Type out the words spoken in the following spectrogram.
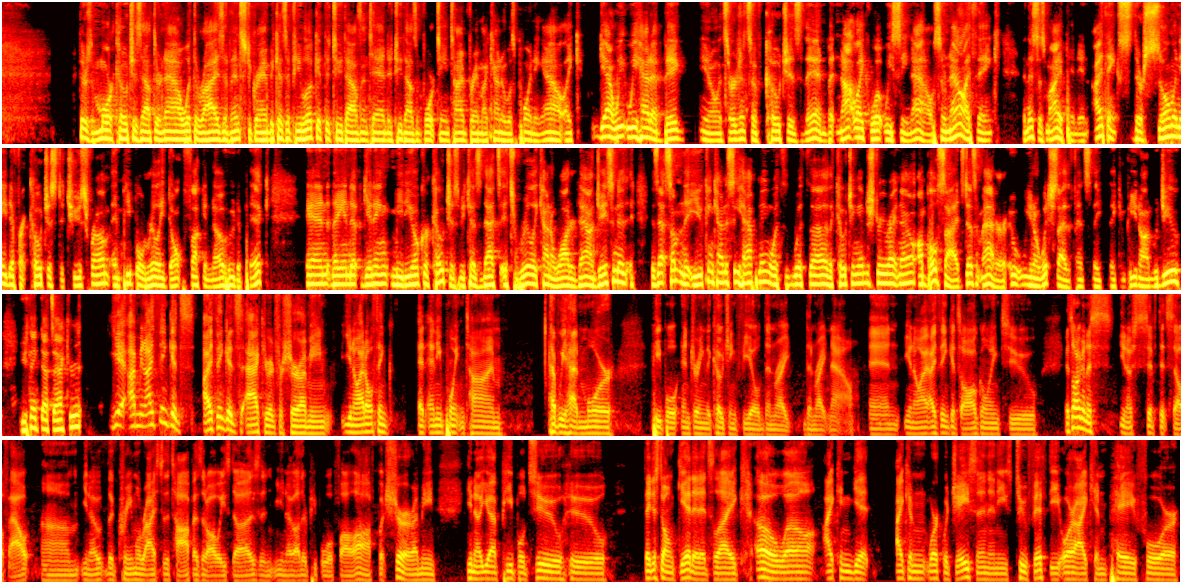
there's more coaches out there now with the rise of Instagram? Because if you look at the 2010 to 2014 timeframe, I kind of was pointing out, like, yeah, we we had a big you know insurgence of coaches then, but not like what we see now. So now I think. And this is my opinion. I think there's so many different coaches to choose from, and people really don't fucking know who to pick and they end up getting mediocre coaches because that's it's really kind of watered down. Jason, is, is that something that you can kind of see happening with with uh, the coaching industry right now on both sides? Doesn't matter, you know, which side of the fence they they compete on. Would you you think that's accurate? Yeah, I mean, I think it's I think it's accurate for sure. I mean, you know, I don't think at any point in time have we had more people entering the coaching field than right than right now. And you know, I, I think it's all going to it's all going to you know sift itself out. Um, you know the cream will rise to the top as it always does and you know other people will fall off. But sure i mean you know you have people too who they just don't get it. It's like oh well i can get i can work with jason and he's 250 or i can pay for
